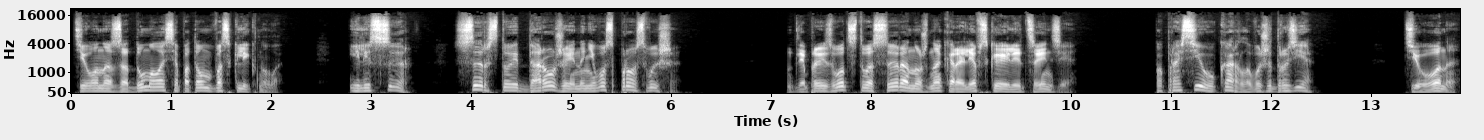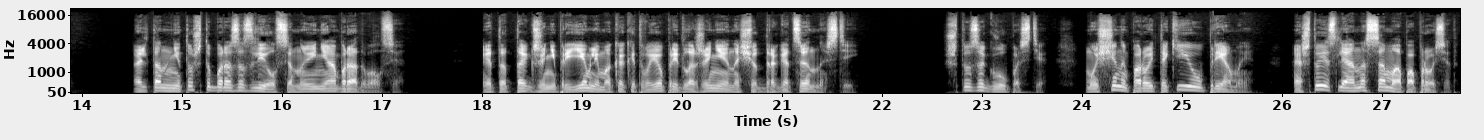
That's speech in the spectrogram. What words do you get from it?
Теона задумалась, а потом воскликнула. Или сыр. Сыр стоит дороже и на него спрос выше. Для производства сыра нужна королевская лицензия. Попроси у Карла, вы же друзья. Тиона. Альтан не то чтобы разозлился, но и не обрадовался. Это так же неприемлемо, как и твое предложение насчет драгоценностей. Что за глупости? Мужчины порой такие упрямые. А что если она сама попросит?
